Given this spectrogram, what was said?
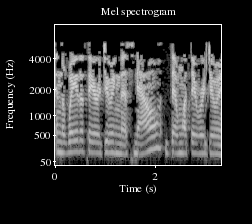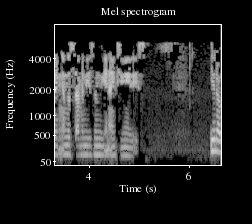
in the way that they are doing this now than what they were doing in the 70s and the 1980s you know,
